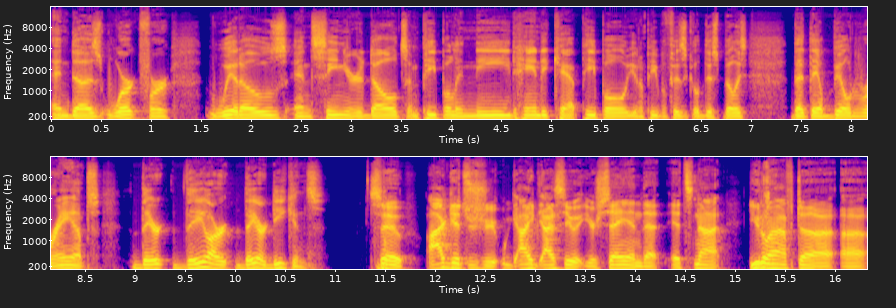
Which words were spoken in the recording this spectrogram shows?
and does work for widows and senior adults and people in need, handicapped people, you know, people with physical disabilities, that they'll build ramps. They're they are they are deacons. So I get you. I, I see what you're saying. That it's not you don't have to uh,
